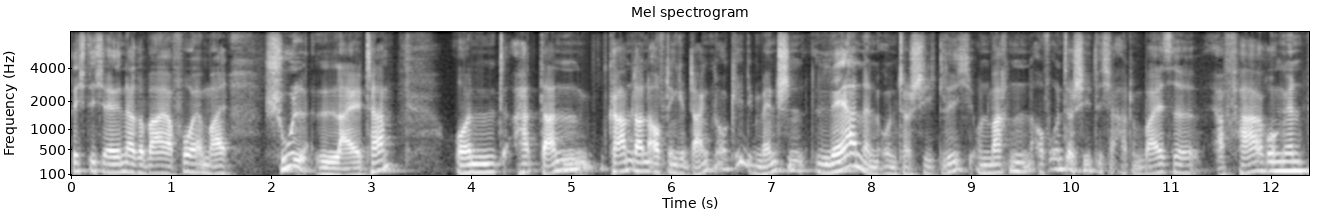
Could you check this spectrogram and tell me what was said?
richtig erinnere, war er vorher mal Schulleiter und hat dann kam dann auf den Gedanken, okay, die Menschen lernen unterschiedlich und machen auf unterschiedliche Art und Weise Erfahrungen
